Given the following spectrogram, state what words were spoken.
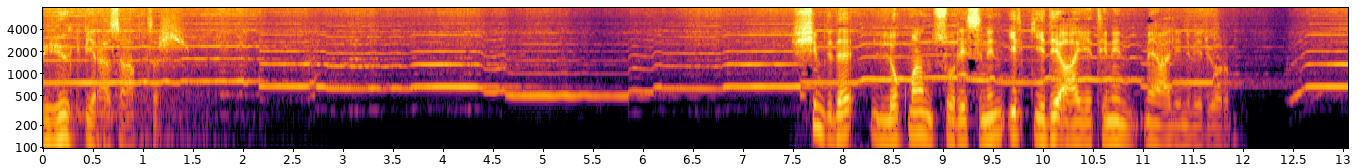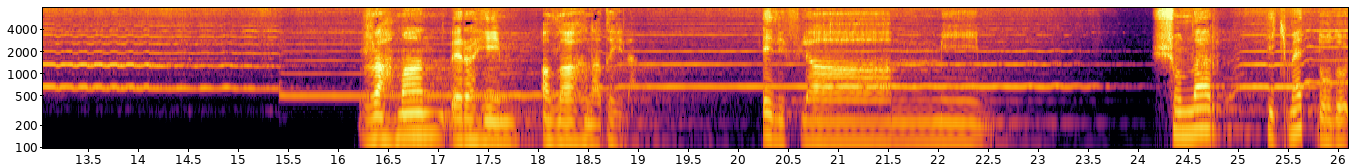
büyük bir azaptır. Şimdi de Lokman suresinin ilk yedi ayetinin mealini veriyorum. Rahman ve Rahim Allah'ın adıyla. Elif, Lam, Mim. Şunlar hikmet dolu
